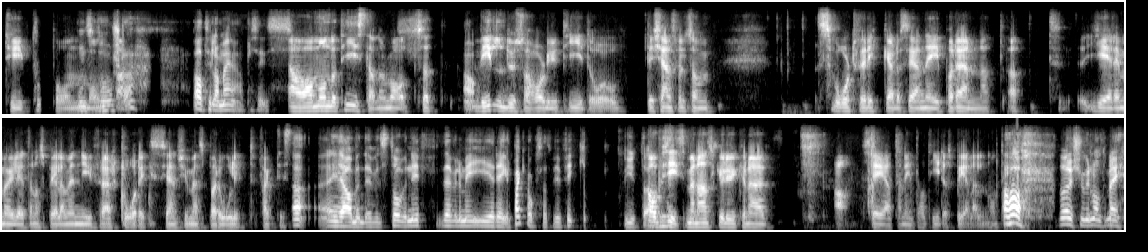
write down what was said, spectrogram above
typ på måndag. Ja, till och med. Precis. Ja, måndag, tisdag normalt. Så ja. vill du så har du ju tid och det känns väl som svårt för Rickard att säga nej på den. Att, att ge dig möjligheten att spela med en ny fräsch Codex känns ju mest bara roligt faktiskt. Ja, ja men det är, väl, det är väl med i regelpacket också att vi fick byta? Ja, precis. Men han skulle ju kunna ja, säga att han inte har tid att spela eller någonting. Jaha, då är det 20-0 till mig.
